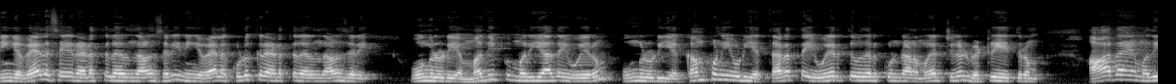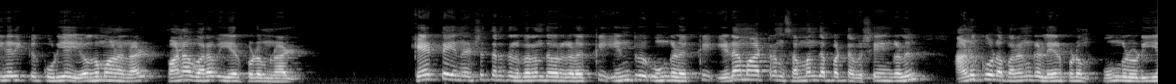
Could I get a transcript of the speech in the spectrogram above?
நீங்கள் வேலை செய்கிற இடத்துல இருந்தாலும் சரி நீங்கள் வேலை கொடுக்குற இடத்துல இருந்தாலும் சரி உங்களுடைய மதிப்பு மரியாதை உயரும். உங்களுடைய கம்பெனியுடைய தரத்தை உயர்த்துவதற்குண்டான முயற்சிகள் வெற்றியை தரும். ஆதாயம் அதிகரிக்கக்கூடிய யோகமான நாள் பண வரவு ஏற்படும் நாள். கேட்டை நட்சத்திரத்தில் பிறந்தவர்களுக்கு இன்று உங்களுக்கு இடமாற்றம் சம்பந்தப்பட்ட விஷயங்களில் அனுகூல பலன்கள் ஏற்படும். உங்களுடைய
